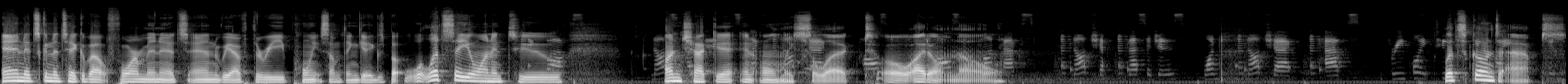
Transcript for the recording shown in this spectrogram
And it's gonna take about four minutes, and we have three point something gigs. But well, let's say you wanted to uncheck it and only select. Oh, I don't know. contacts. Not check. Messages. One. Not check. Apps. 3.2 Let's go into apps.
